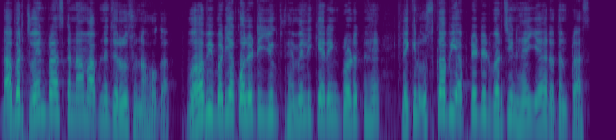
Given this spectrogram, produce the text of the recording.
डाबर च्वयन प्रास का नाम आपने ज़रूर सुना होगा। वह भी बढ़िया क्वालिटी युक्त फैमिली केयरिंग प्रोडक्ट है, लेकिन उसका भी अपडेटेड वर्जिन है यह रतन प्रास।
